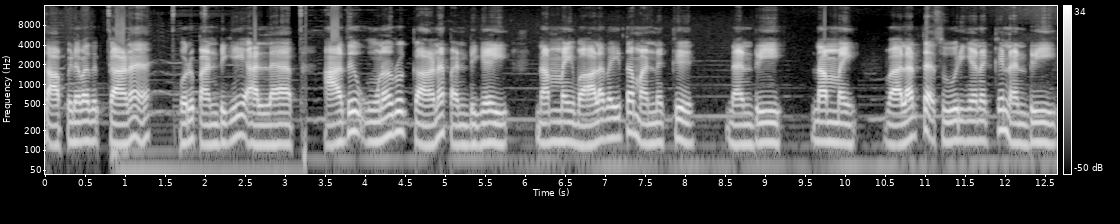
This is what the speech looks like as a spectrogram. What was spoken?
சாப்பிடுவதற்கான ஒரு பண்டிகை அல்ல. அது உணர்வுக்கான பண்டிகை. நம்மை வாழ வைத்த மண்ணுக்கு நன்றி. நம்மை வளர்த்த சூரியனுக்கு நன்றி.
